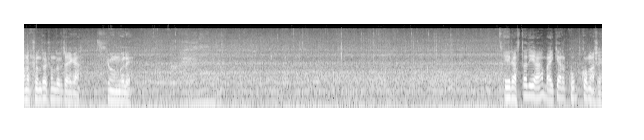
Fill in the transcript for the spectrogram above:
অনেক সুন্দর সুন্দর জায়গা শ্রীমঙ্গলে এই রাস্তা দিয়া বাইকার খুব কম আসে।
